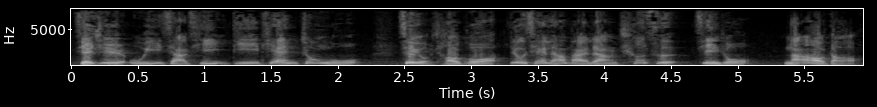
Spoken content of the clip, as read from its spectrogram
截至五一假期第一天中午，就有超过六千两百辆车次进入南澳岛。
